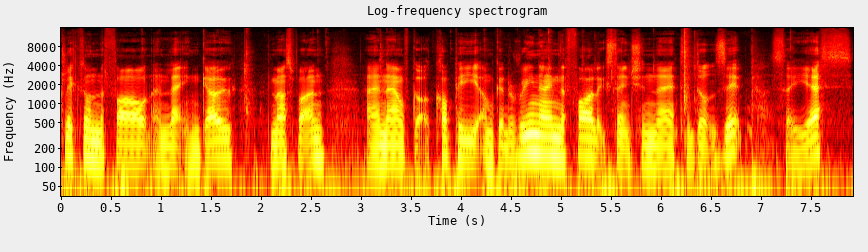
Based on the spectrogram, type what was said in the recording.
clicking on the file and letting go the mouse button. And now I've got a copy. I'm going to rename the file extension there to .zip. Say yes.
